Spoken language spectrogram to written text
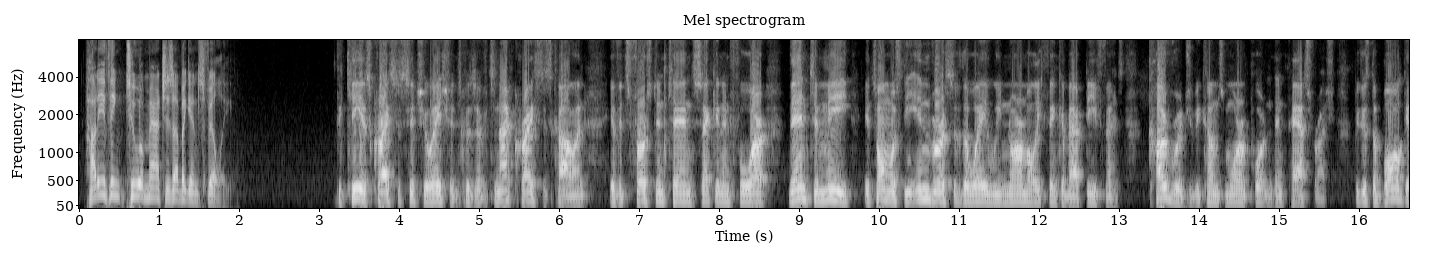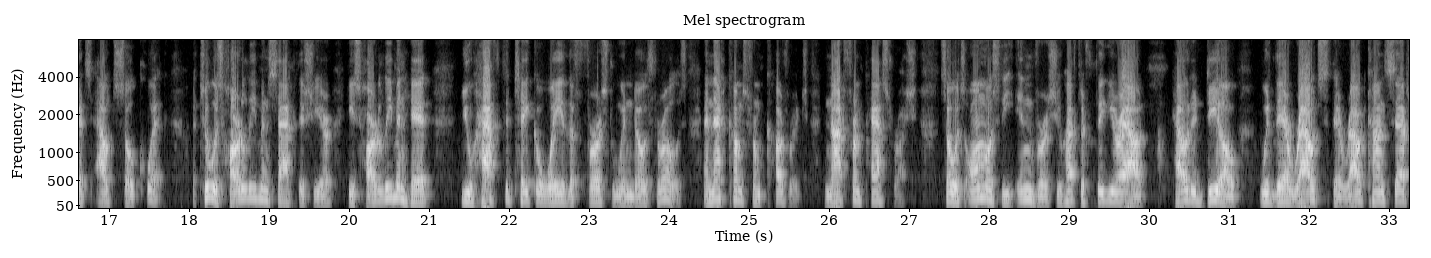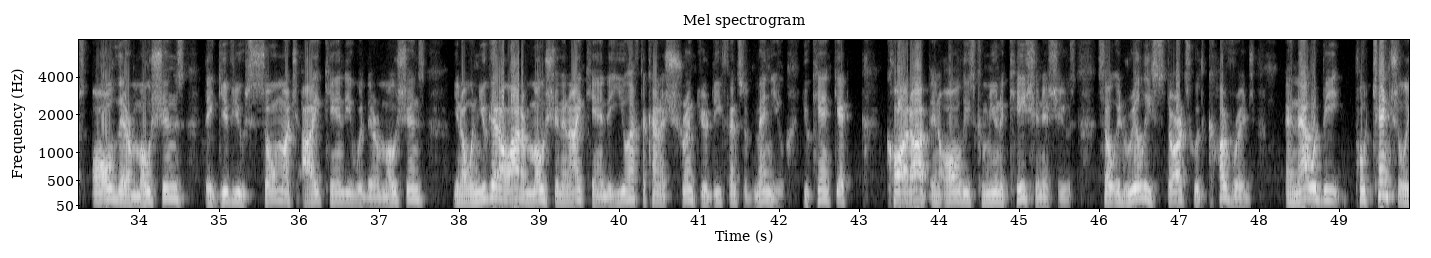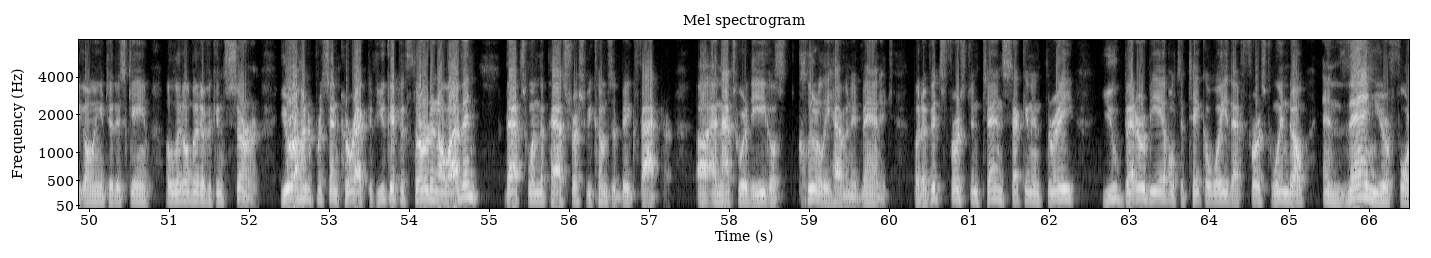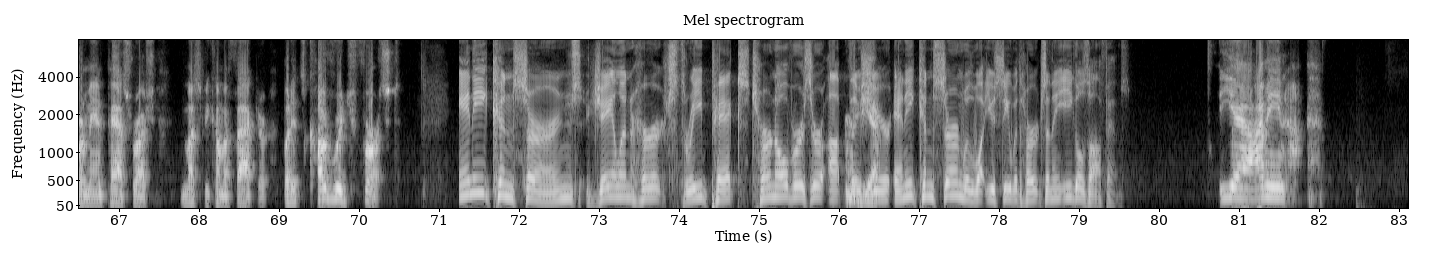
How do you think Tua matches up against Philly? the key is crisis situations because if it's not crisis, Colin, if it's first and 10, second and four, then to me, it's almost the inverse of the way we normally think about defense. Coverage becomes more important than pass rush because the ball gets out so quick. Tua has hardly been sacked this year. He's hardly been hit. You have to take away the first window throws, and that comes from coverage, not from pass rush. So it's almost the inverse. You have to figure out how to deal with their routes, their route concepts, all their motions. They give you so much eye candy with their motions. You know, when you get a lot of motion and eye candy, you have to kind of shrink your defensive menu. You can't get caught up in all these communication issues. So it really starts with coverage. And that would be potentially going into this game a little bit of a concern. You're 100% correct. If you get to third and 11, that's when the pass rush becomes a big factor. Uh, and that's where the Eagles clearly have an advantage. But if it's first and 10, second and three, you better be able to take away that first window, and then your four man pass rush must become a factor. But it's coverage first. Any concerns? Jalen Hurts, three picks, turnovers are up this Yeah. year. Any concern with what you see with Hurts and the Eagles offense? Yeah, I mean,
